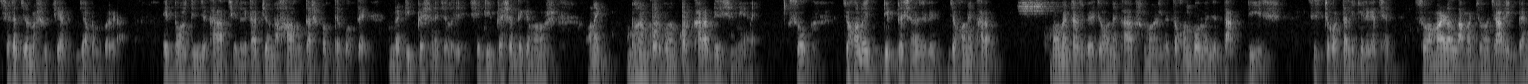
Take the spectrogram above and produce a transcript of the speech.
সেটার জন্য সুক্রিয়া জ্ঞাপন করে না। এই দশ দিন যে খারাপ ছিল, এটার জন্য হা হুতাশ করতে করতে আমরা ডিপ্রেশনে চলে যাই। সেই ডিপ্রেশন থেকে মানুষ অনেক ভয়ঙ্কর ভয়ঙ্কর খারাপ ডিসিশন নিয়ে নেয়। সো যখন ওই ডিপ্রেশন আসবে, যখন খারাপ মোমেন্ট আসবে, যখন খারাপ সময় আসবে, তখন বলবেন যে তাকদির সৃষ্টিকর্তা লিখে রেখেছেন। সো আমার আল্লাহ আমার জন্য যা লিখবেন,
